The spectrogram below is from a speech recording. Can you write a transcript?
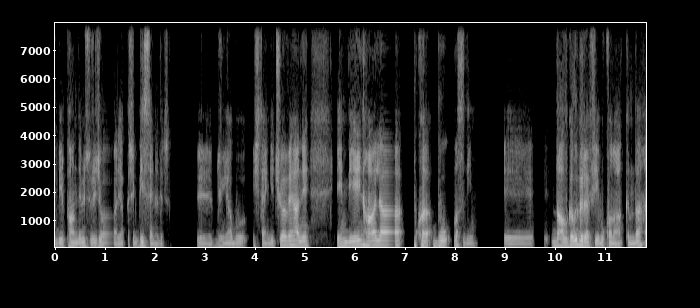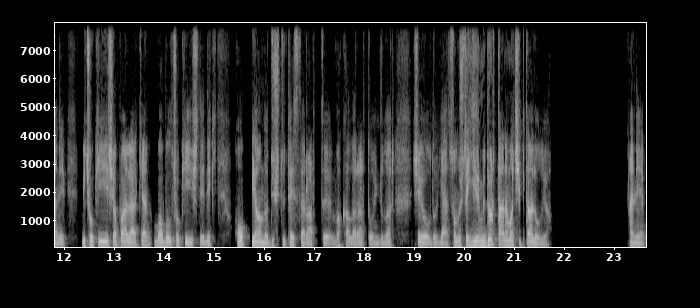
Bir pandemi süreci var yaklaşık bir senedir. E, dünya bu işten geçiyor ve hani NBA'in hala bu bu nasıl diyeyim e, dalgalı grafiği bu konu hakkında. Hani birçok iyi iş yaparlarken bubble çok iyi işledik. Hop bir anda düştü. Testler arttı, vakalar arttı, oyuncular şey oldu. Yani sonuçta 24 tane maç iptal oluyor. Hani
